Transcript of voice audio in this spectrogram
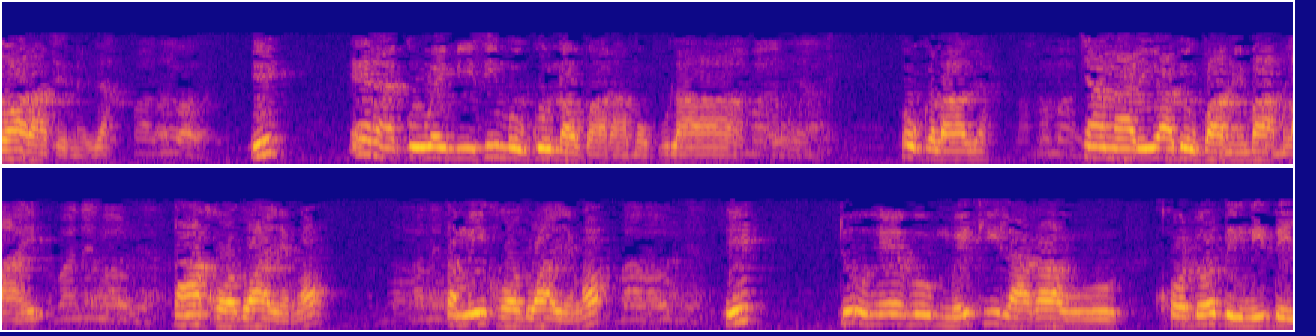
သွားတာတင်တယ်ဗျာပါတော့ပါဟင်အဲ့ဒါကိုယ်ဝင်ပြီးစီးမှုကိုယ်နောက်ပါတာမဟုတ်ဘူးလားမှန်ပါဗျာဟုတ်ကလားဗျာမှန်ပါကျန်တာတွေကတို့ပါနိုင်ပါမလားဟိဘာနဲ့မဟုတ်ဗျာတားခေါ်သွားရင်ဟောဘာနဲ့သမီးခေါ်သွားရင်ဟောပါပါဦးဗျာဟင်တို့ဟဲဟိုမိထီလာကဟိုခေါ်တော့တင်နေတင်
